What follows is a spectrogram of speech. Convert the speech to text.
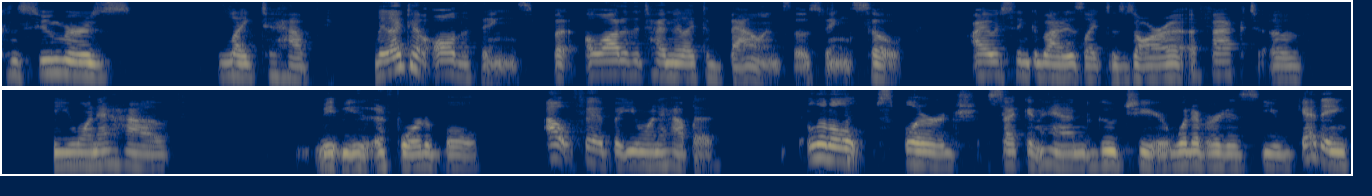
consumers like to have they like to have all the things, but a lot of the time they like to balance those things. So I always think about it as like the Zara effect of you want to have maybe an affordable outfit, but you want to have a little splurge secondhand Gucci or whatever it is you're getting.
